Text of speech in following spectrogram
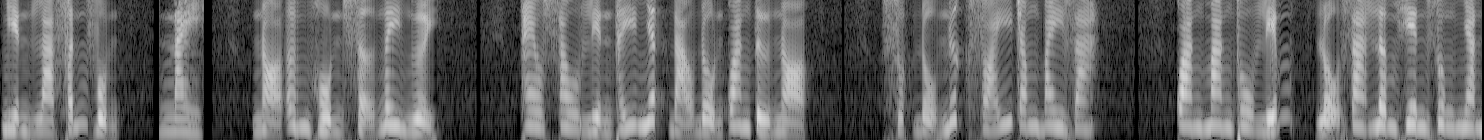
Nhiên là phấn vụn. Này, nọ âm hồn sợ ngây người. Theo sau liền thấy nhất đạo độn quang từ nọ. Sụt đổ nước xoáy trong bay ra. Quang mang thu liếm, lộ ra lâm hiên dung nhăn.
